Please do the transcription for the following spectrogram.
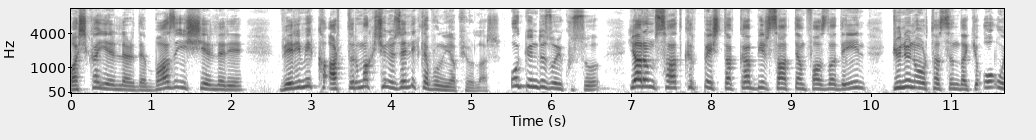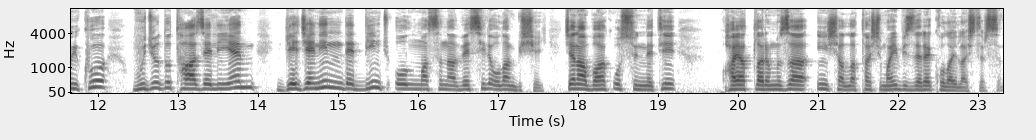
başka yerlerde bazı iş yerleri verimi arttırmak için özellikle bunu yapıyorlar. O gündüz uykusu yarım saat 45 dakika bir saatten fazla değil günün ortasındaki o uyku vücudu tazeleyen gecenin de dinç olmasına vesile olan bir şey. Cenab-ı Hak o sünneti hayatlarımıza inşallah taşımayı bizlere kolaylaştırsın.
